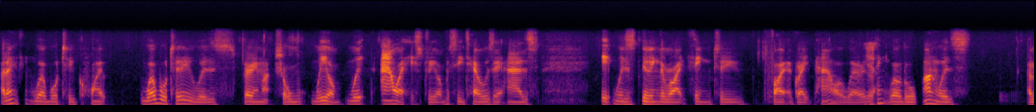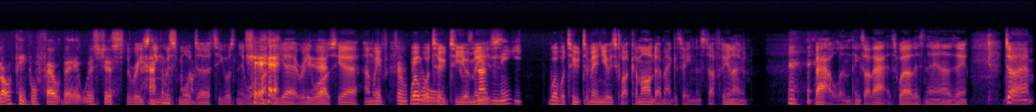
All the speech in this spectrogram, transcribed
I don't think World War Two quite World War Two was very much or we, we our history obviously tells it as it was doing the right thing to fight a great power, whereas Yeah. I think World War One was a lot of people felt that it was just the reasoning was more dirty, wasn't it? Yeah. Yeah, it really Yeah. was. Yeah, and we've a World War real- Two to you and me no is need. World War Two to me and you is like Commando magazine and stuff. You know, battle and things like that as well, isn't it? And I think- Do, um,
